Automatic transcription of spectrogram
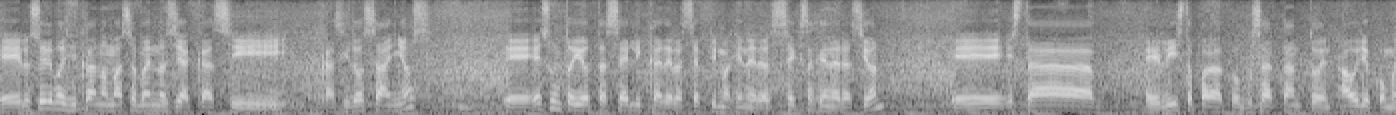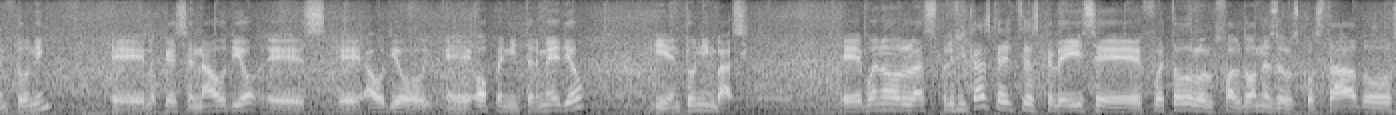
Eh, lo estoy modificando más o menos ya casi, casi dos años. Es un Toyota Celica de la séptima genera- sexta generación. Está listo para usar tanto en audio como en tuning. Eh, lo que es en audio es audio open intermedio y en tuning básico. bueno, las principales características que le hice fue todos los faldones de los costados,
